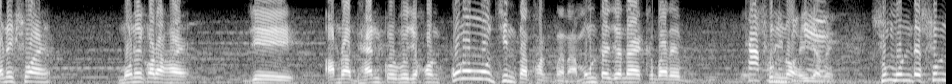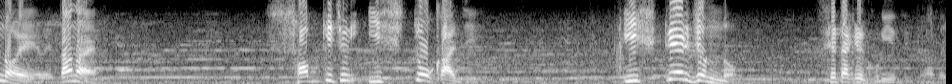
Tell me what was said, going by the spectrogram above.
অনেক সময় মনে করা হয় যে আমরা ধ্যান করব যখন কোনো চিন্তা থাকবে না মনটা যেন একেবারে শূন্য হয়ে যাবে। মনটা শূন্য হয়ে যাবে তা নয়। সব কিছু ইষ্ট কাজে। ইষ্টের জন্য সেটাকে ঘুরিয়ে দিতে হবে।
